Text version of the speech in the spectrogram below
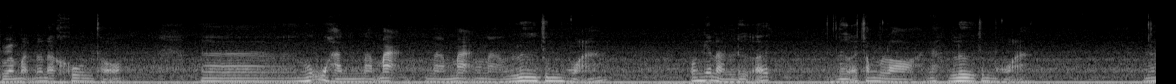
Quẻ mệnh đó là khôn thổ. À, ngũ hành là mạng là mạng là lư trung hỏa. Có nghĩa là lửa lửa trong lò nhá, lư trung hỏa. Nhá.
